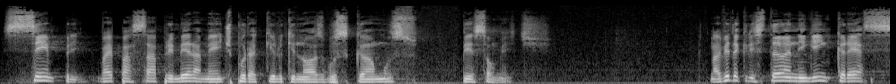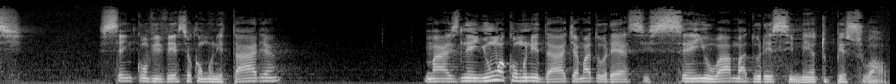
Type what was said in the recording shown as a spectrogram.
sempre vai passar primeiramente por aquilo que nós buscamos pessoalmente. Na vida cristã, ninguém cresce sem convivência comunitária, mas nenhuma comunidade amadurece sem o amadurecimento pessoal.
